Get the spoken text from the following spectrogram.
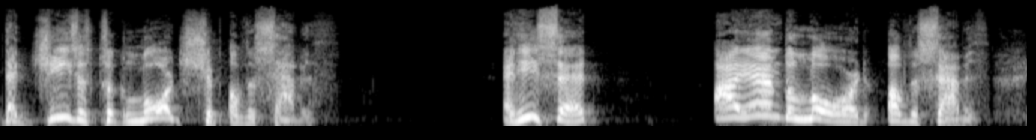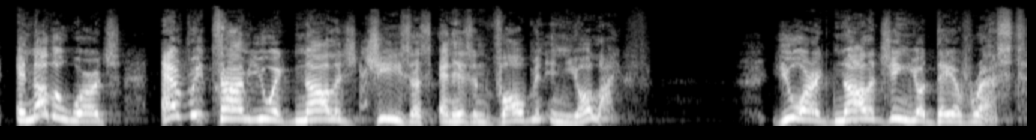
that Jesus took lordship of the Sabbath. And he said, I am the Lord of the Sabbath. In other words, every time you acknowledge Jesus and his involvement in your life, you are acknowledging your day of rest.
